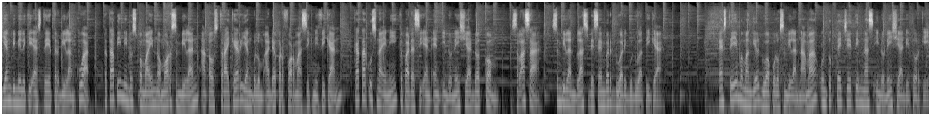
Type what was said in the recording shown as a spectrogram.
yang dimiliki ST terbilang kuat, tetapi minus pemain nomor 9 atau striker yang belum ada performa signifikan, kata Kusna ini kepada cnnindonesia.com, Selasa, 19 Desember 2023. ST memanggil 29 nama untuk TC Timnas Indonesia di Turki.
